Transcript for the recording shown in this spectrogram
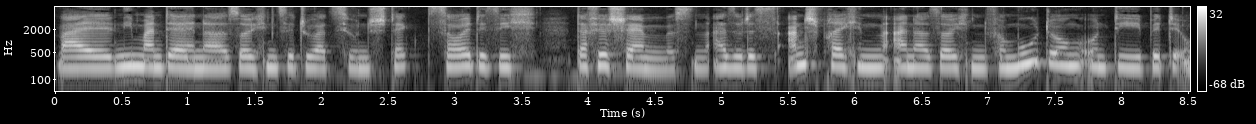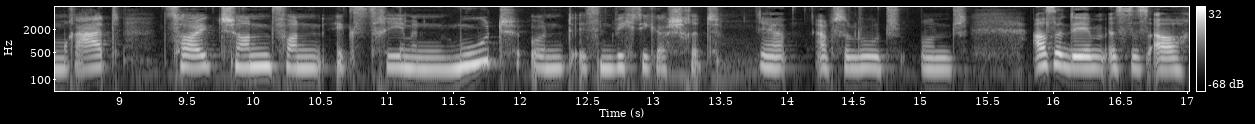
weil niemand, der in einer solchen Situation steckt, sollte sich dafür schämen müssen. Also das Ansprechen einer solchen Vermutung und die Bitte um Rat zeugt schon von extremen Mut und ist ein wichtiger Schritt. Ja, absolut. Und außerdem ist es auch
